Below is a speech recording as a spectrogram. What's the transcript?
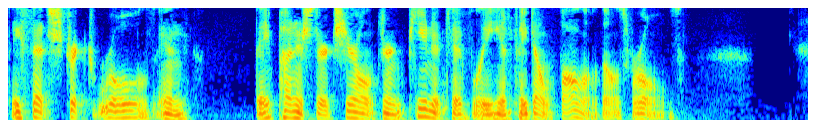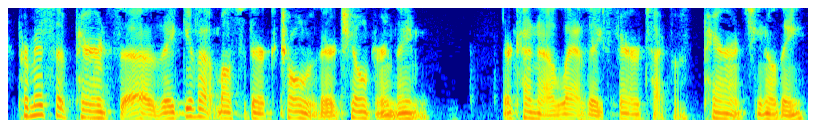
They set strict rules and they punish their children punitively if they don't follow those rules. permissive parents uh, they give up most of their control of their children. They they're kind of laissez-faire type of parents. You know, they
